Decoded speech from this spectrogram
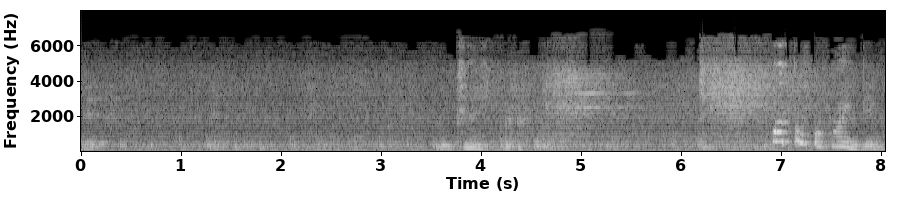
yeah. Okay. What was behind him?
